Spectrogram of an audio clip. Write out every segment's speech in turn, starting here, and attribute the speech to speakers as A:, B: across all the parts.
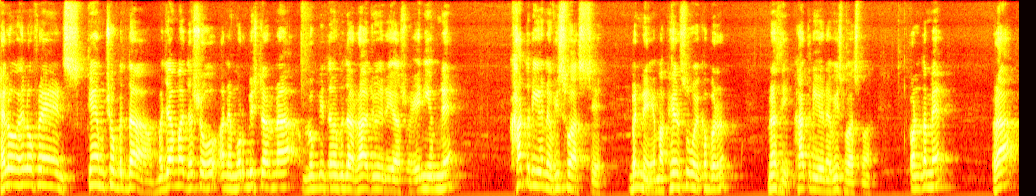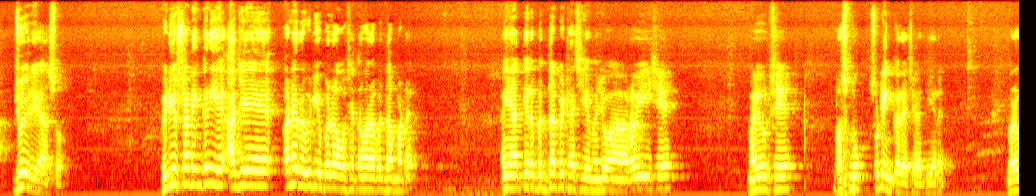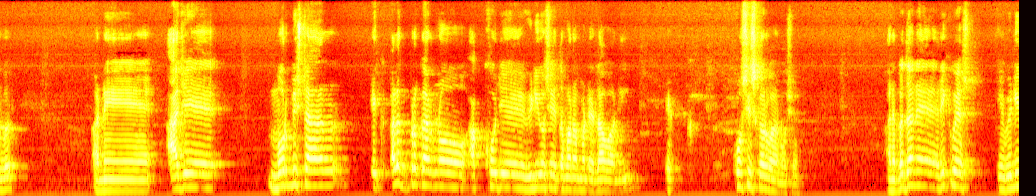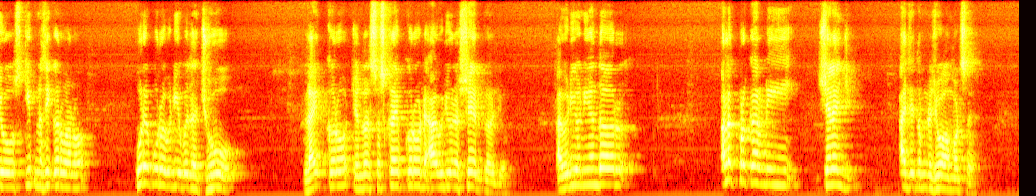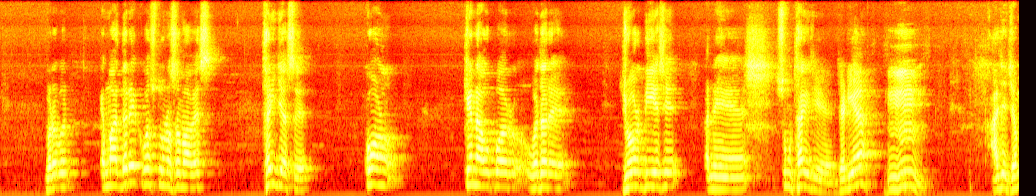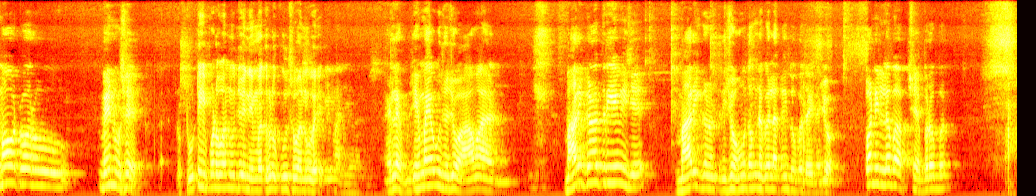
A: Hello hello friends કેમ છો બધા? મજામાં જ હશો? અને મોરબી સ્ટારના બ્લોગની તમે બધા રાહ જોઈ રહ્યા છો. એની અમને ખાતરી અને વિશ્વાસ છે. બંને, એમાં ફેર શું હોય ખબર નથી. ખાતરી અને વિશ્વાસમાં. પણ તમે રાહ જોઈ રહ્યા છો. વીડિયો સ્ટાર્ટિંગ કરીએ. આજે અનેરો વીડિયો બનાવવો છે તમારા બધા માટે. અહીંયા અત્યારે બધા બેઠા છીએ અમે. જો રવિ છે, મયુર છે, હસમુખ શૂટિંગ કરે છે અત્યારે. બરાબર? અને આજે મોરબી સ્ટાર એક અલગ પ્રકારનો આખો જે વીડિયો છે તમારા માટે લાવવાની એક કોશિશ કરવાનું છે. અને બધાને રિક્વેસ્ટ કે વીડિયો સ્કીપ નથી કરવાનો. પૂરેપૂરો વીડિયો બધા જુઓ. લાઈક કરો, ચેનલ સબસ્ક્રાઈબ કરો અને આ વિડીયોને શેર કરજો. આ વિડીયોની અંદર અલગ પ્રકારની ચેલેન્જ આજે તમને જોવા મળશે. બરાબર? એમાં દરેક વસ્તુનો સમાવેશ થઈ જશે. કોણ કેના ઉપર વધારે જોર દે છે અને શું થાય છે? જડિયા?
B: હમ.
A: આજે જમાવટ વાળું મેનુ છે.
B: તૂટી પડવાનું જોઈએ ને એમાં થોડું પૂછવાનું હોય.
A: એટલે એમાં એવું છે જો આમાં મારી ગણતરી એવી છે. મારી ગણતરી જો હું તમને પહેલા કહી દઉં બધાને જો. પનીર લબાબ છે બરોબર?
